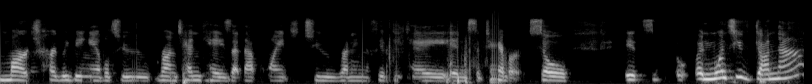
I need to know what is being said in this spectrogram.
March, hardly being able to run 10ks at that point, to running the 50k in September. So it's and once you've done that,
